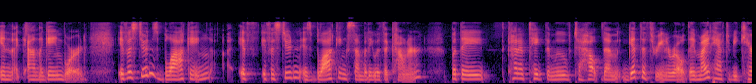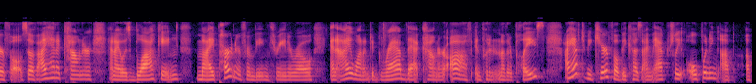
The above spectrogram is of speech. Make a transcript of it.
in the, on the game board. If a student's blocking, if if a student is blocking somebody with a counter, but they kind of take the move to help them get the three in a row, they might have to be careful. So if I had a counter and I was blocking my partner from being three in a row and I wanted to grab that counter off and put it in another place, I have to be careful because I'm actually opening up a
